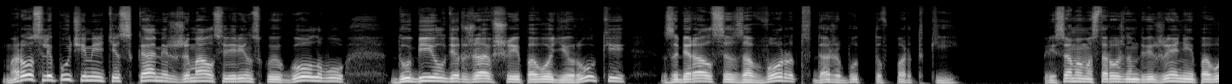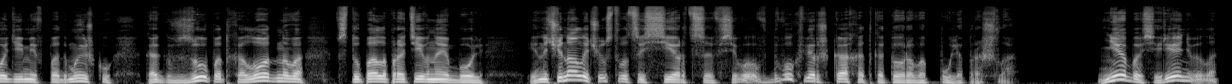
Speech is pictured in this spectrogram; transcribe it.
Мороз липучими тисками сжимал северинскую голову, дубил державшие поводья руки — забирался за ворот, даже будто в портки. При самом осторожном движении поводьями в подмышку, как в зуб от холодного, вступала противная боль, и начинало чувствоваться сердце, всего в двух вершках от которого пуля прошла. Небо сиреневело,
